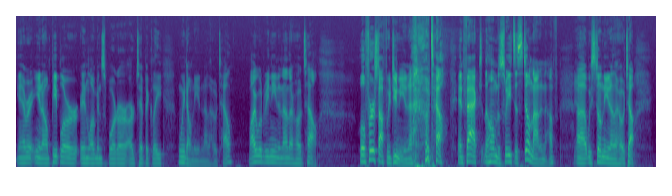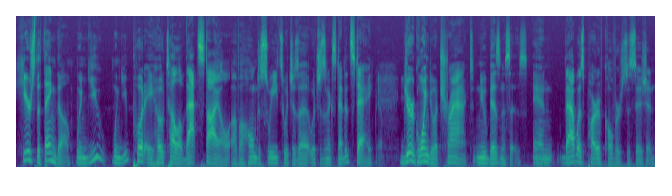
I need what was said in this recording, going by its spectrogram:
You know, you know people are in Logansport are, are typically we don't need another hotel. Why would we need another hotel? Well, first off, we do need another hotel. In fact, the Home2 Suites is still not enough. Uh, we still need another hotel. Here's the thing, though: when you when you put a hotel of that style of a Home2 Suites, which is a which is an extended stay, you're going to attract new businesses, and that was part of Culver's decision.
